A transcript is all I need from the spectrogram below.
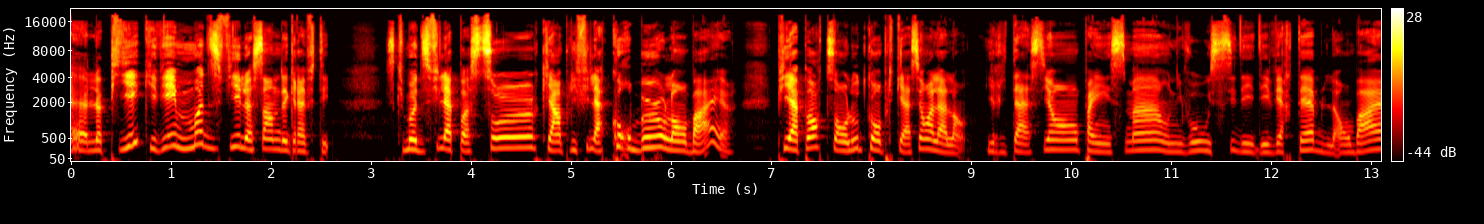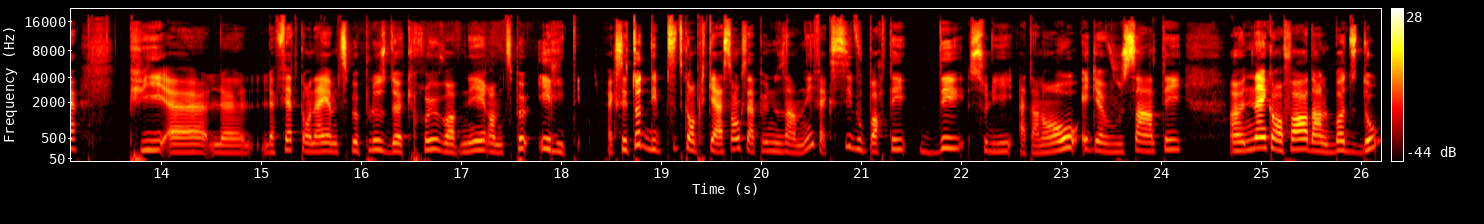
euh, le pied qui vient modifier le centre de gravité, ce qui modifie la posture, qui amplifie la courbure lombaire, puis apporte son lot de complications à la langue. Irritation, pincement au niveau aussi des, vertèbres lombaires, puis euh, le, fait qu'on ait un petit peu plus de creux va venir un petit peu irriter. Fait que c'est toutes des petites complications que ça peut nous emmener. Fait que si vous portez des souliers à talons hauts et que vous sentez un inconfort dans le bas du dos,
